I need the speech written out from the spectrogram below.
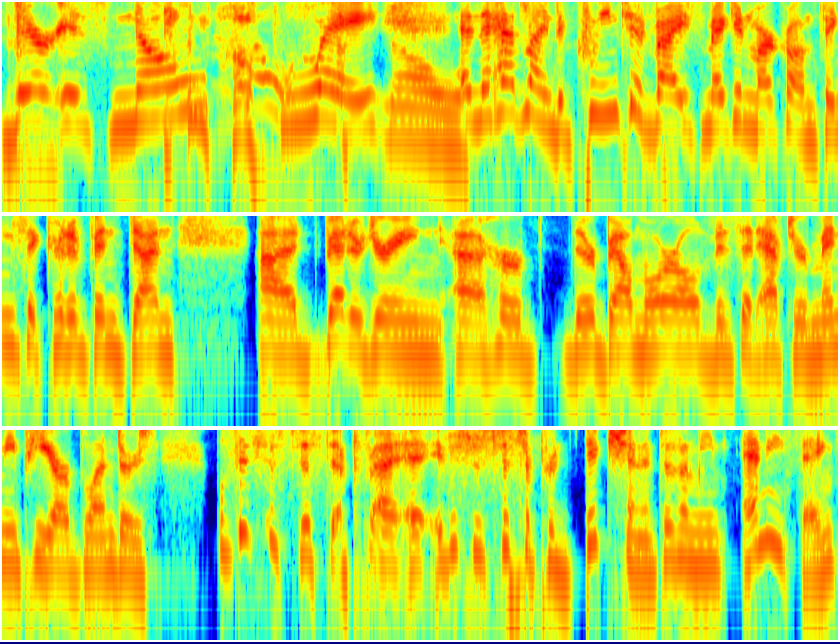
God. There is no, way. No. And the headline, the Queen to advise Meghan Markle on things that could have been done uh, better during uh, her their Balmoral visit after many PR blunders. Well, this is just a uh, this is just a prediction. It doesn't mean anything.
